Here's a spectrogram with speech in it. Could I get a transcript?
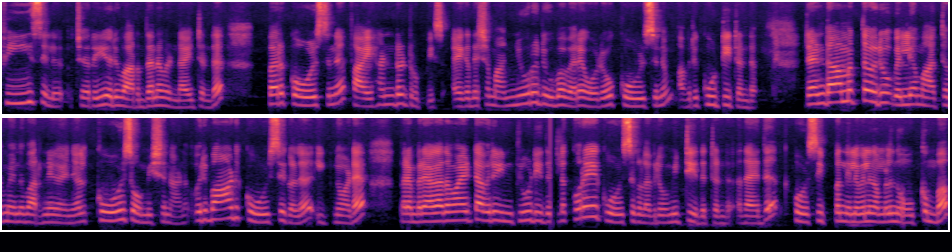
ഫീസിൽ ചെറിയൊരു വർധനവ് ഉണ്ടായിട്ടുണ്ട്. പെർ കോഴ്സിന് ഫൈവ് ഹൺഡ്രഡ് റുപ്പീസ് ഏകദേശം അഞ്ഞൂറ് രൂപ വരെ ഓരോ കോഴ്സിനും അവർ കൂട്ടിയിട്ടുണ്ട്. രണ്ടാമത്തെ ഒരു വലിയ മാറ്റം എന്ന് പറഞ്ഞു കഴിഞ്ഞാൽ കോഴ്സ് ഒമിഷൻ ആണ്. ഒരുപാട് കോഴ്സുകൾ ഇഗ്നോടെ പരമ്പരാഗതമായിട്ട് അവർ ഇൻക്ലൂഡ് ചെയ്തിട്ടുള്ള കുറേ കോഴ്സുകൾ അവർ ഒമിറ്റ് ചെയ്തിട്ടുണ്ട്. അതായത് കോഴ്സ് ഇപ്പം നിലവിൽ നമ്മൾ നോക്കുമ്പോൾ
